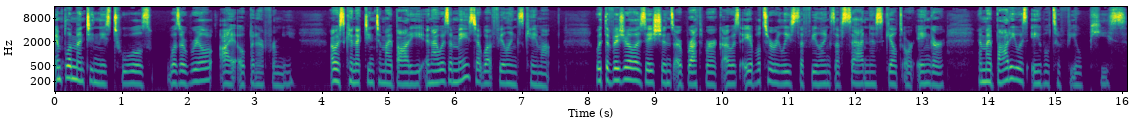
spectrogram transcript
Implementing these tools was a real eye opener for me. I was connecting to my body and I was amazed at what feelings came up. With the visualizations or breath work, I was able to release the feelings of sadness, guilt, or anger, and my body was able to feel peace.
